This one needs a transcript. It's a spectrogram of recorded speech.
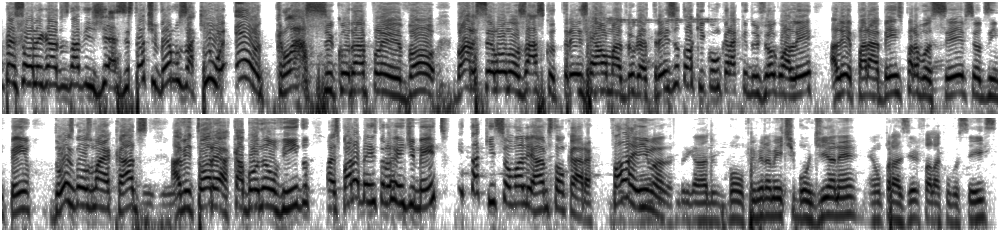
Fala pessoal ligados na vigésima, então tivemos aqui o El Clássico da Playboy, Barcelona Osasco 3, Real Madruga 3, eu tô aqui com o craque do jogo, Ale, Ale, parabéns para você, seu desempenho, dois gols marcados, a vitória acabou não vindo, mas parabéns pelo rendimento. E tá aqui seu Vale Armstrong, cara, fala aí, mano. Obrigado, bom, primeiramente bom dia, né, é um prazer falar com vocês,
